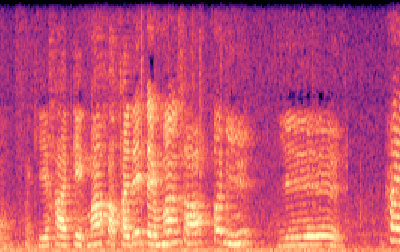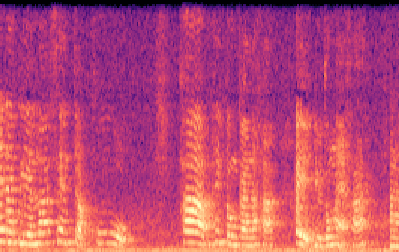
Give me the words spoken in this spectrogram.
ง โอเคค่ะเก่งมากค่ะ ใครได้เต็มมากคะข้อนี้ เย้ให้นักเรียนลากเส้นจับคู่ ภาพให้ตรงกันนะคะเอ้ยอยู่ตรงไหนคะอ่า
